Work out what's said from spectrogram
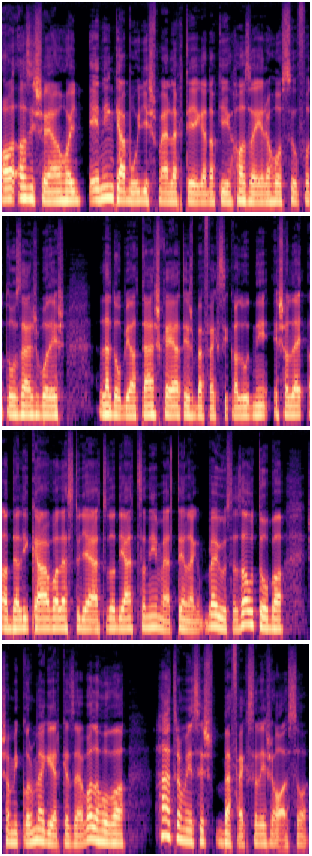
az is olyan, hogy én inkább úgy ismerlek téged, aki hazaér a hosszú fotózásból, és ledobja a táskáját, és befekszik aludni, és a, le- a delikával ezt ugye el tudod játszani, mert tényleg beülsz az autóba, és amikor megérkezel valahova, hátramész, és befekszel, és alszol.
